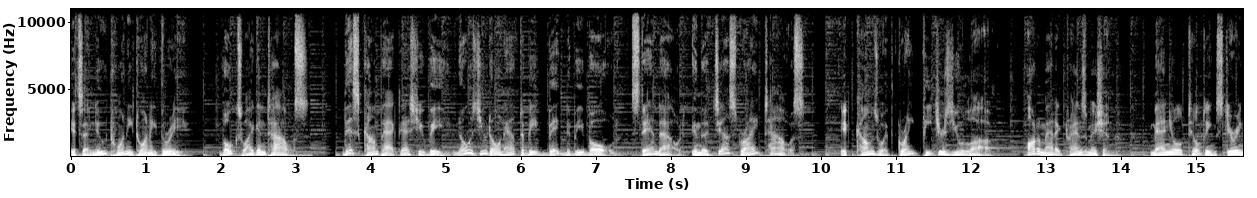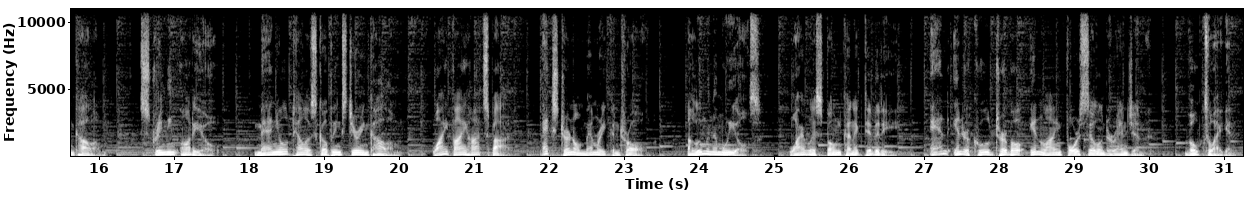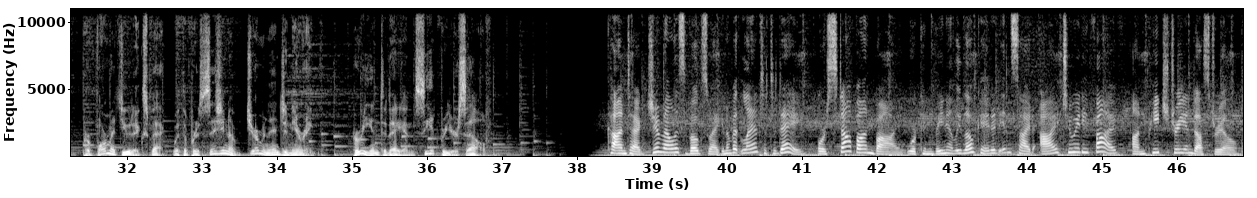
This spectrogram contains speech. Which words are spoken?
It's a new 2023 Volkswagen Taos. This compact SUV knows you don't have to be big to be bold. Stand out in the just right Taos. It comes with great features you love. Automatic transmission, manual tilting steering column, streaming audio, manual telescoping steering column, Wi-Fi hotspot, external memory control, aluminum wheels, wireless phone connectivity, and intercooled turbo inline four-cylinder engine. Volkswagen, performance you'd expect with the precision of German engineering. Hurry in today and see it for yourself. Contact Jim Ellis Volkswagen of Atlanta today or stop on by. We're conveniently located inside I 285 on Peachtree Industrial.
